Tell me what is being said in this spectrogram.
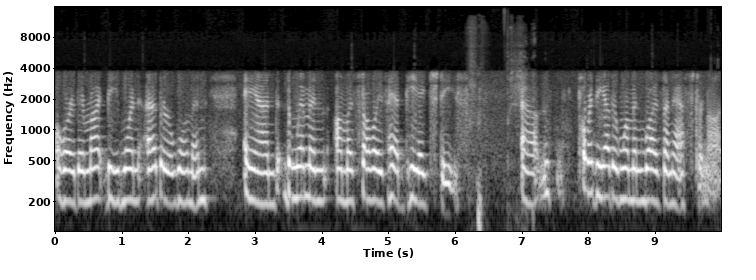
or there might be one other woman, and the women almost always had PhDs. Um, or the other woman was an astronaut.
